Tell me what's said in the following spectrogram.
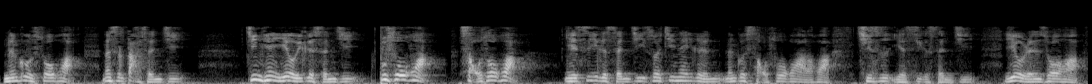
能够说话，那是大神机。今天也有一个神机，不说话，少说话，也是一个神机。所以今天一个人能够少说话的话，其实也是一个神机。也有人说哈，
